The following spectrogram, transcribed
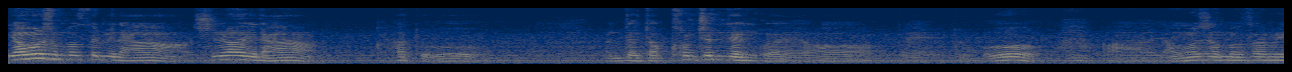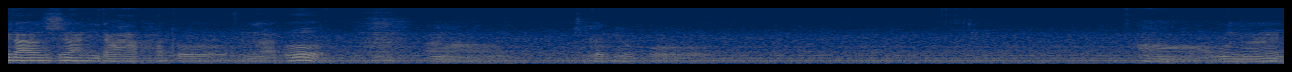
영어 선생님이랑 신랑이랑 하도 완전 더 컨텐츠된 거예요. 네 그리고 아, 영어 선생님이랑 신랑이랑 하도 누나도 어 그리고 어 오늘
